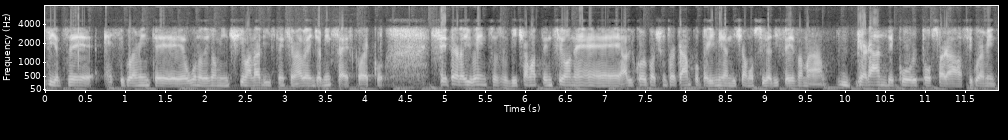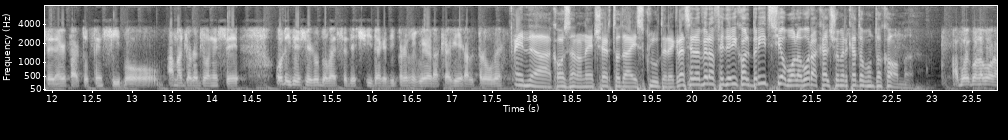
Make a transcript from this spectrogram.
Zirze è sicuramente uno dei nomi in cima alla lista insieme a Benjamin Sesco, ecco, se per la Juventus diciamo attenzione al colpo a centrocampo, per il Milan diciamo sì la difesa, ma il grande colpo sarà sicuramente nel reparto offensivo, a maggior ragione se Olivier Giroud dovesse decidere di proseguire la carriera altrove. E la cosa non è certo da escludere. Grazie davvero a Federico Albrizio, buon lavoro a calciomercato.com. A voi buon lavoro.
